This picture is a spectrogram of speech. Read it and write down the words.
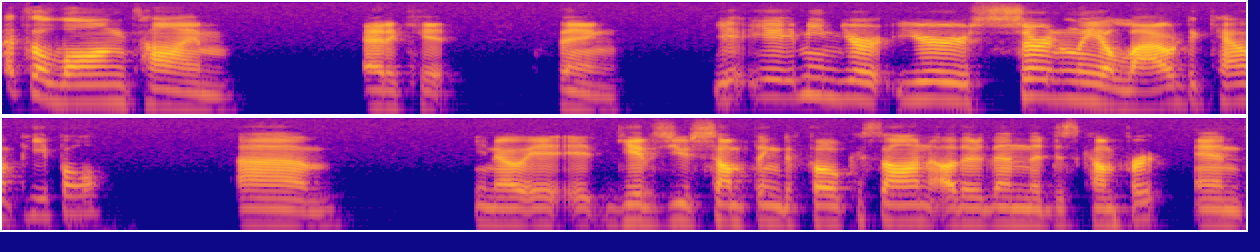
That's a long time etiquette thing. I mean, you're you're certainly allowed to count people. Um, you know, it, it gives you something to focus on other than the discomfort. And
